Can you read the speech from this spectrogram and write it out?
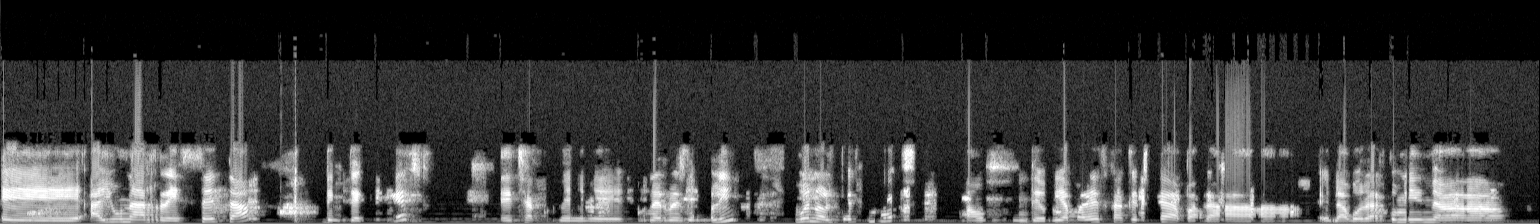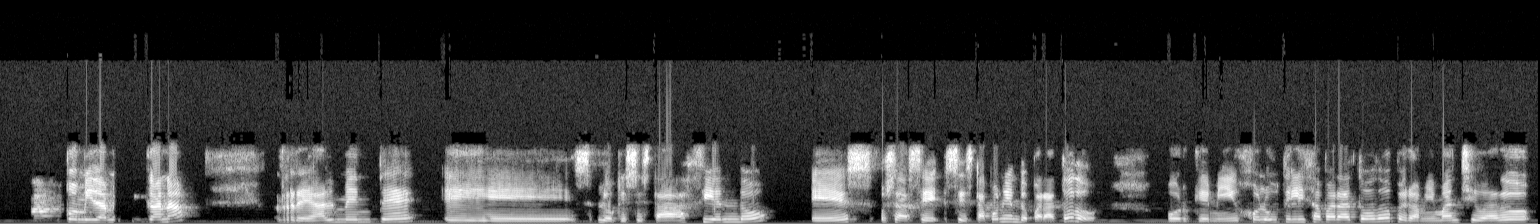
eh, hay una receta de Tex-Mex hecha de, con herbes de molí. Bueno, el Tex-Mex, aunque en teoría parezca que sea para elaborar comida, comida mexicana, realmente eh, lo que se está haciendo es, o sea, se, está poniendo para todo, porque mi hijo lo utiliza para todo, pero a mí me han chivado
